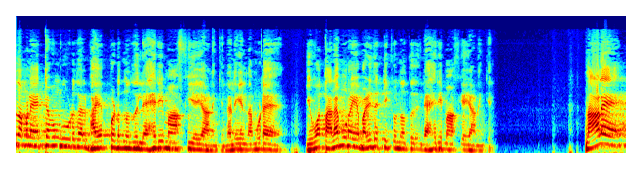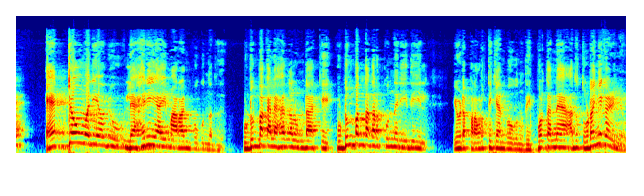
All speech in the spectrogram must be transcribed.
നമ്മൾ ഏറ്റവും കൂടുതൽ ഭയപ്പെടുന്നത് ലഹരി മാഫിയയാണെങ്കിൽ അല്ലെങ്കിൽ നമ്മുടെ യുവതലമുറയെ വഴിതെറ്റിക്കുന്നത് ലഹരി മാഫിയയാണെങ്കിൽ നാളെ ഏറ്റവും വലിയ ഒരു ലഹരിയായി മാറാൻ പോകുന്നത് കുടുംബ കലഹങ്ങൾ ഉണ്ടാക്കി കുടുംബം തകർക്കുന്ന രീതിയിൽ ഇവിടെ പ്രവർത്തിക്കാൻ പോകുന്നത്. ഇപ്പോൾ തന്നെ അത് തുടങ്ങിക്കഴിഞ്ഞു.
